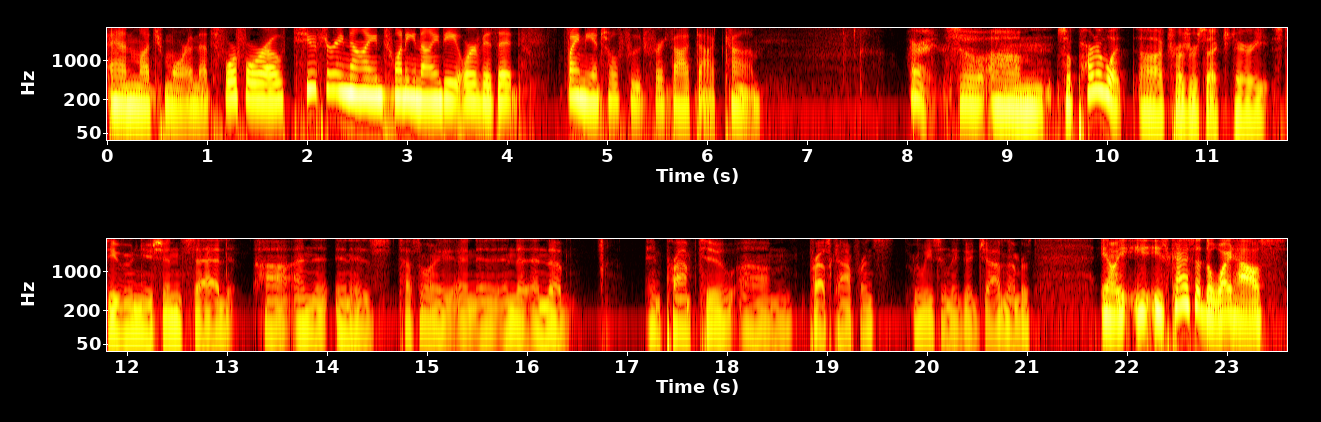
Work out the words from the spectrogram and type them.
and much more. And that's 440 239 2090 or visit financialfoodforthought.com. All right, so um, so part of what uh, Treasury Secretary Steven Mnuchin said uh, in the, in his testimony and in, in, the in the impromptu um, press conference releasing the good job numbers. You know, he, he's kind of said the White House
